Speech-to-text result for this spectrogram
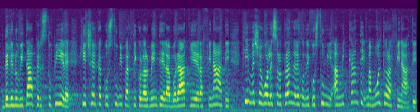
delle novità per stupire, chi cerca costumi particolarmente elaborati e raffinati, chi invece vuole sorprendere con dei costumi ammiccanti ma molto raffinati.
